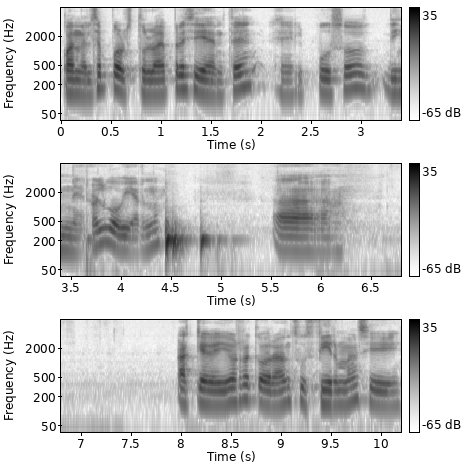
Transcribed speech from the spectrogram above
cuando él se postuló de presidente, él puso dinero al gobierno a, a que ellos recobraran sus firmas y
